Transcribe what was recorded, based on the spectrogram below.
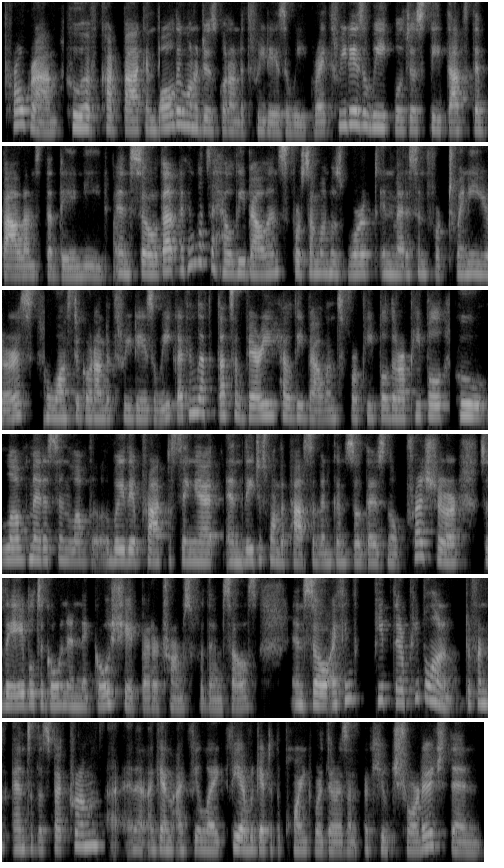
program who have cut back, and all they want to do is go down to three days days a week, right? Three days a week will just be that's the balance that they need. And so that I think that's a healthy balance for someone who's worked in medicine for 20 years who wants to go down to three days a week. I think that that's a very healthy balance for people. There are people who love medicine, love the way they're practicing it, and they just want the passive income. So there's no pressure. So they're able to go in and negotiate better terms for themselves. And so I think pe- there are people on different ends of the spectrum. And again, I feel like if we ever get to the point where there is an acute shortage, then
